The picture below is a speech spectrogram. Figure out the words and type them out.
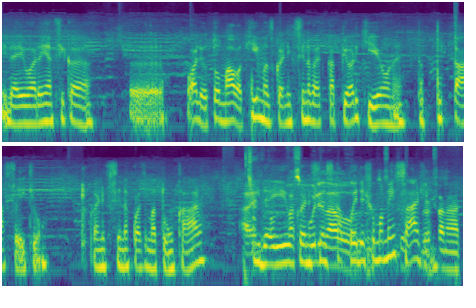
e daí o Aranha fica. ah, Olha, eu tô mal aqui, mas o Carnificina vai ficar pior que eu, né? Tá putaço aí que o, que o Carnificina quase matou um cara. Aí E daí o Carnificina escapou o- e deixou uma do mensagem. orfanato.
